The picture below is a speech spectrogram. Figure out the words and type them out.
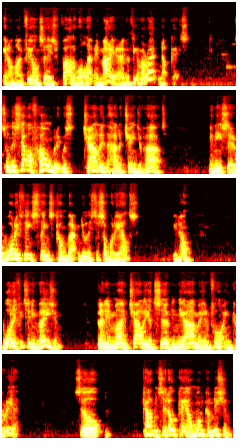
you know, my fiance's father won't let me marry her. Everything am I right in that case? So they set off home, but it was Charlie that had a change of heart. And he said, What if these things come back and do this to somebody else? You know, what if it's an invasion? Bear in mind, Charlie had served in the army and fought in Korea. So Calvin said, okay, on one condition.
